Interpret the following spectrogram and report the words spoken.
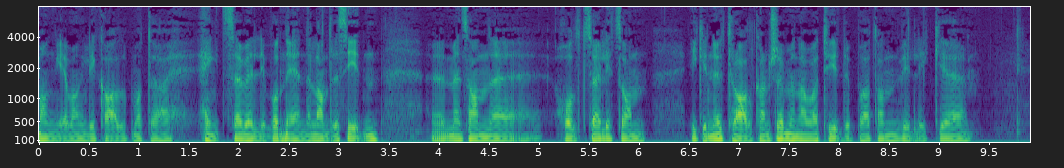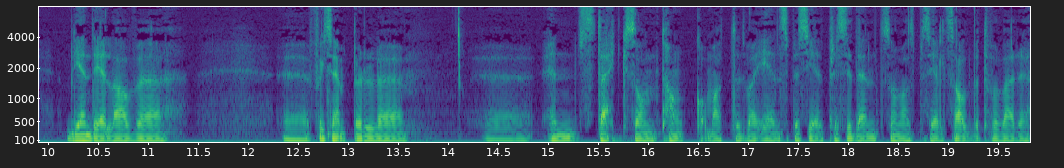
mange evangelikale på en måte har hengt seg veldig på den ene eller andre siden, eh, mens han holdt seg litt sånn, ikke nøytral kanskje, men han var tydelig på at han ville ikke bli en del av Eh, en sterk sånn tanke om at det var én spesiell president som var spesielt salvet for å være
